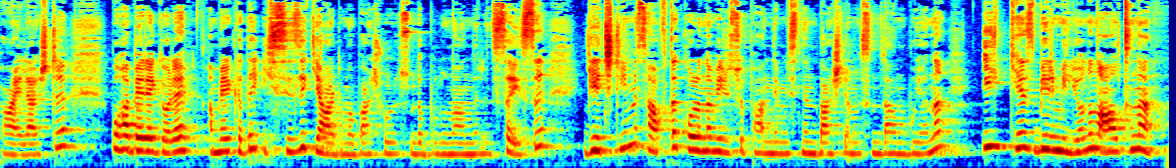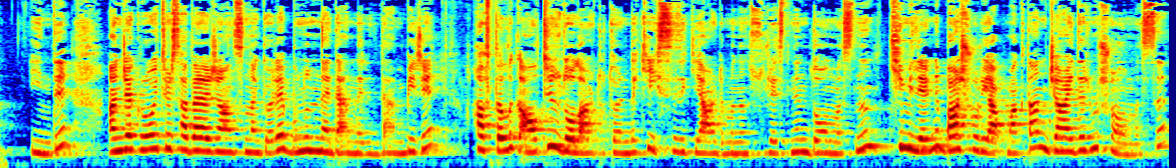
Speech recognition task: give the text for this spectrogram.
paylaştı. Bu habere göre Amerika'da işsizlik yardımı başvurusunda bulunanların sayısı geçtiğimiz hafta koronavirüsü pandemisinin başlamasından bu yana ilk kez 1 milyonun altına indi. Ancak Reuters haber ajansına göre bunun nedenlerinden biri haftalık 600 dolar tutarındaki işsizlik yardımının süresinin dolmasının kimilerini başvuru yapmaktan caydırmış olması.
